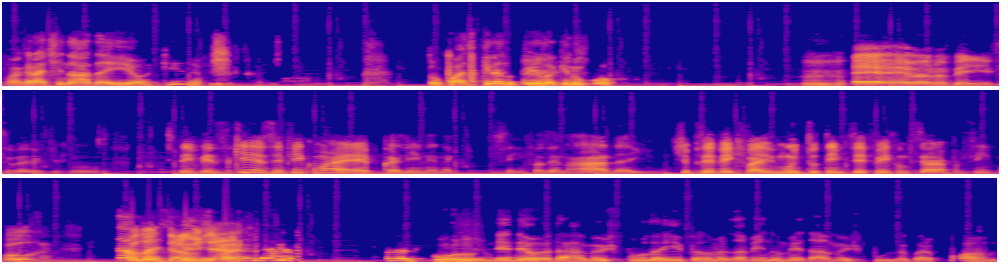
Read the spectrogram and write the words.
uma gratinada aí. Eu aqui, né? Tô quase criando pelo aqui no corpo. É, é, mano, é bem isso, velho. Tipo, tem vezes que você fica uma época ali, né, sem fazer nada. E, tipo, você vê que faz muito tempo que você fez, quando você olha pra assim, porra. Peludão já. meus pulos, entendeu? Eu dava meus pulos aí, pelo menos uma vez no mês, dava meus pulos. Agora, porra,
